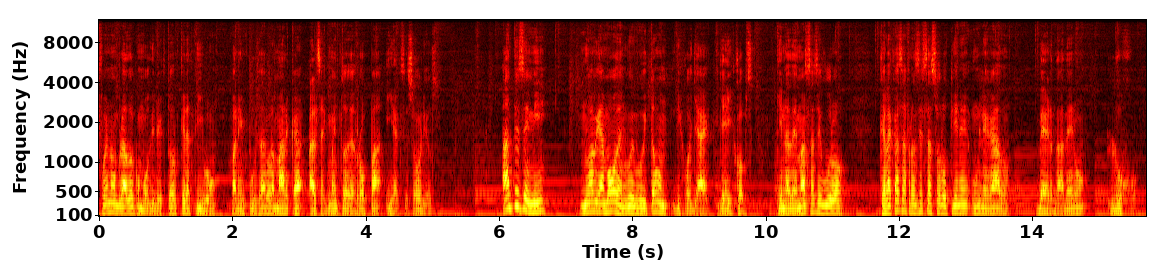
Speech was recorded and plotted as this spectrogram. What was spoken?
fue nombrado como director creativo para impulsar la marca al segmento de ropa y accesorios. Antes de mí, no había moda en Louis Vuitton, dijo Jack Jacobs, quien además aseguró que la casa francesa solo tiene un legado, verdadero lujo.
